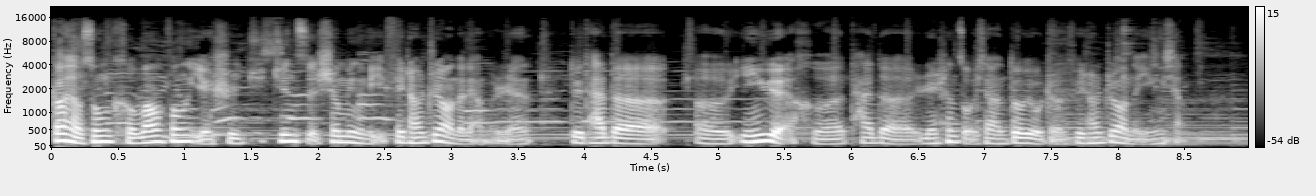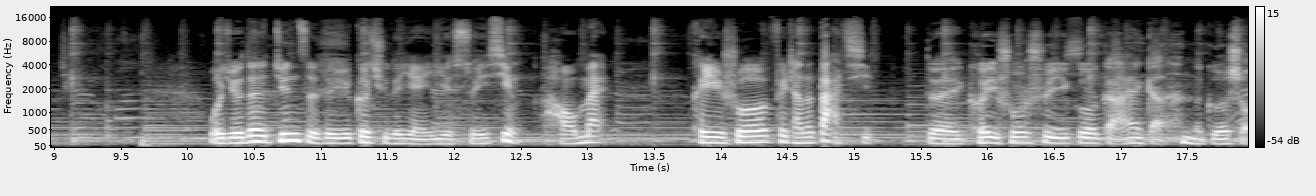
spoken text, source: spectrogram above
高晓松和汪峰也是君子生命里非常重要的两个人，对他的呃音乐和他的人生走向都有着非常重要的影响。我觉得君子对于歌曲的演绎随性豪迈，可以说非常的大气。对，可以说是一个敢爱敢恨的歌手，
